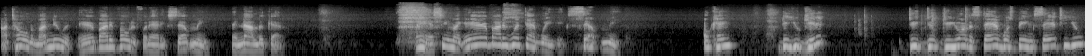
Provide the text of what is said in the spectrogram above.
I told him, I knew it. Everybody voted for that except me. And now look at him. Man, it seemed like everybody went that way except me. Okay? Do you get it? Do, do, do you understand what's being said to you?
